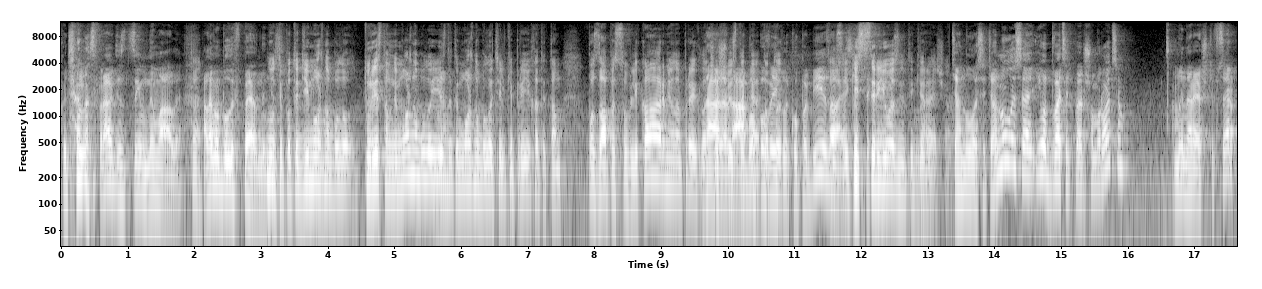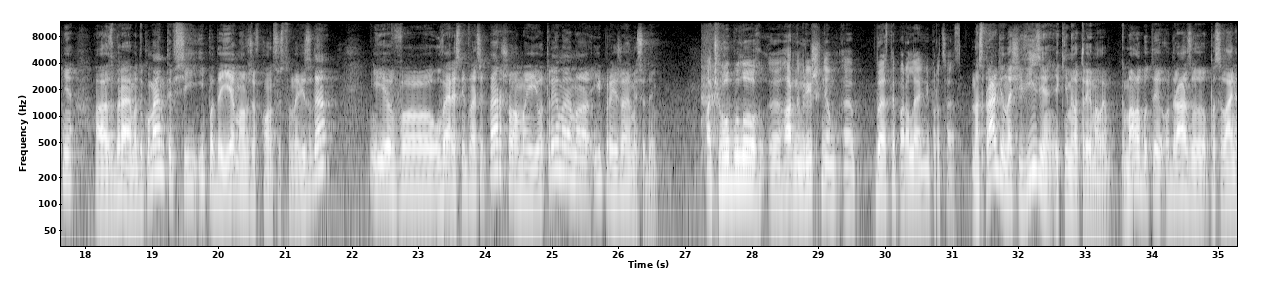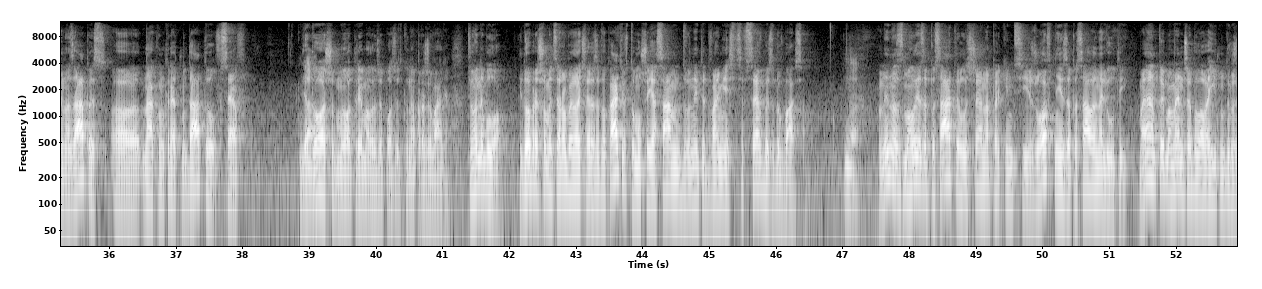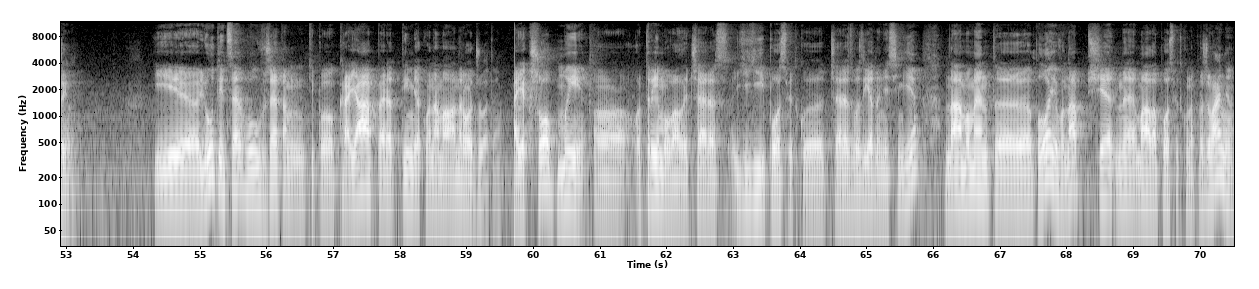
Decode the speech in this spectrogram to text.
Хоча насправді з цим не мали. Так. Але ми були впевнені. Ну, типу, тоді можна було туристам не можна було їздити, можна було тільки приїхати там по запису в лікарню, наприклад, Да, чи да, щось да, таке. або по Тобто, виклику по бізнесу. так, якісь таке. серйозні такі Да. речі. Тягнулося, тягнулося. І от в 21-му році ми нарешті в серпні збираємо документи всі і подаємо вже в консульство на візу Д. І в, у вересні 21-го ми її отримаємо і приїжджаємо сюди. А чого було е, гарним рішенням е, вести паралельні процеси? Насправді, в нашій візі, які ми отримали, мало бути одразу посилання на запис е, на конкретну дату в СЕФ для Так. того, щоб ми отримали вже посвідку на проживання. Цього не було. І добре, що ми це робили через адвокатів, тому що я сам дзвонити два місяці в СЕФ би задовбався. Вони нас змогли записати лише наприкінці жовтня і записали на лютий. У мене на той момент вже була вагітна дружина. І лютий це був вже там, типу, края перед тим, як вона мала народжувати. А якщо б ми е, отримували через її посвідку, е, через воз'єднання сім'ї, на момент е, пологів вона б ще не мала посвідку на проживання,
